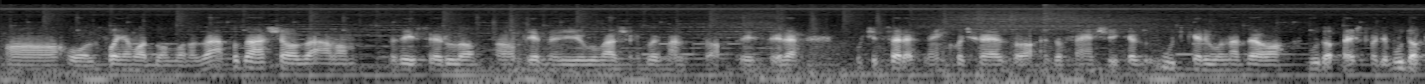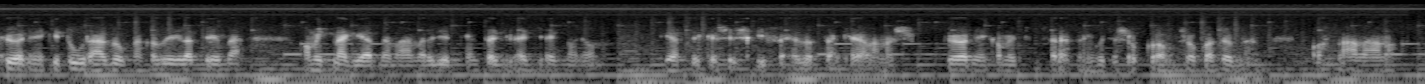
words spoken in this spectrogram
ahol folyamatban van az átadása az állam részéről a, a érvényi jogóvás önkormányzata részére. Úgyhogy szeretnénk, hogyha ez a, ez a fenség ez úgy kerülne be a Budapest vagy a Buda környéki túrázóknak az életébe, amit megérdemel, mert egyébként egy, egy, egy nagyon értékes és kifejezetten kellemes környék, amit szeretnénk, hogyha sokkal, sokkal többen használnának.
